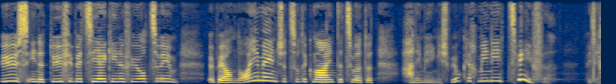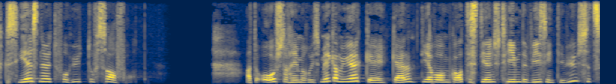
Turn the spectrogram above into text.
uns in eine tiefe Beziehung hineinführt zu ihm. Ob er neue Menschen zu der Gemeinde zutut, habe ich manchmal wirklich meine Zweifel. Weil ich sehe es nicht von heute auf sofort. An der Ostern haben wir uns mega Mühe gegeben. Gell? Die, die im Gottesdienst-Team dabei sind, die wissen es.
